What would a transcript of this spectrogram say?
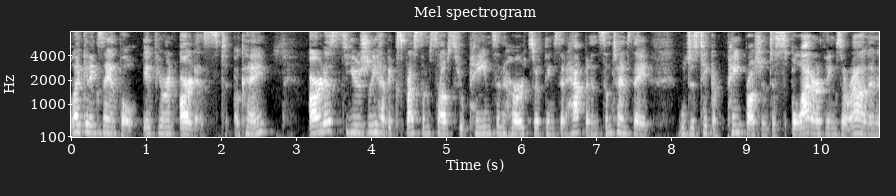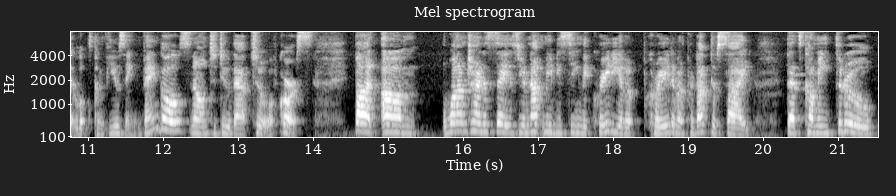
Like an example, if you're an artist, okay, artists usually have expressed themselves through pains and hurts or things that happen, and sometimes they will just take a paintbrush and just splatter things around and it looks confusing. Van Gogh's known to do that too, of course. But um what I'm trying to say is you're not maybe seeing the creative, creative and productive side that's coming through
